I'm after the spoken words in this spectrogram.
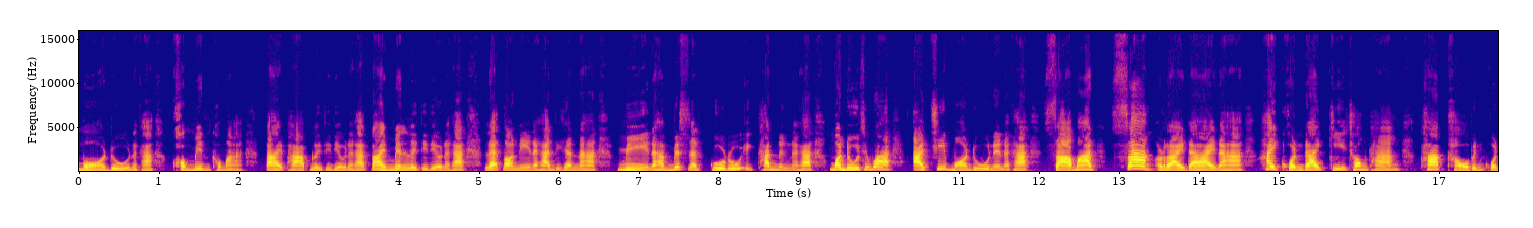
หมอดูนะคะ คอมเมนต์เข้ามา ใต้ภาพเลยทีเดียวนะคะ ใต้เม้นต์เลยทีเดียวนะคะ และตอนนี้นะคะดิฉันนะคะมีนะคะ business guru อีกท่านหนึ่งนะคะ มาดูที่ว่าอาชีพหมอดูเนี่ยนะคะ สามารถสร้างรายได้นะคะให้คนได้กี่ช่องทาง ถ้าเขาเป็นคน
